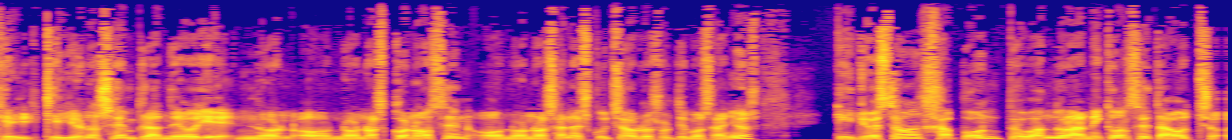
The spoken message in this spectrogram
que, que, yo no sé, en plan de, oye, no, o no nos conocen o no nos han escuchado los últimos años, que yo he estado en Japón probando la Nikon Z8.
